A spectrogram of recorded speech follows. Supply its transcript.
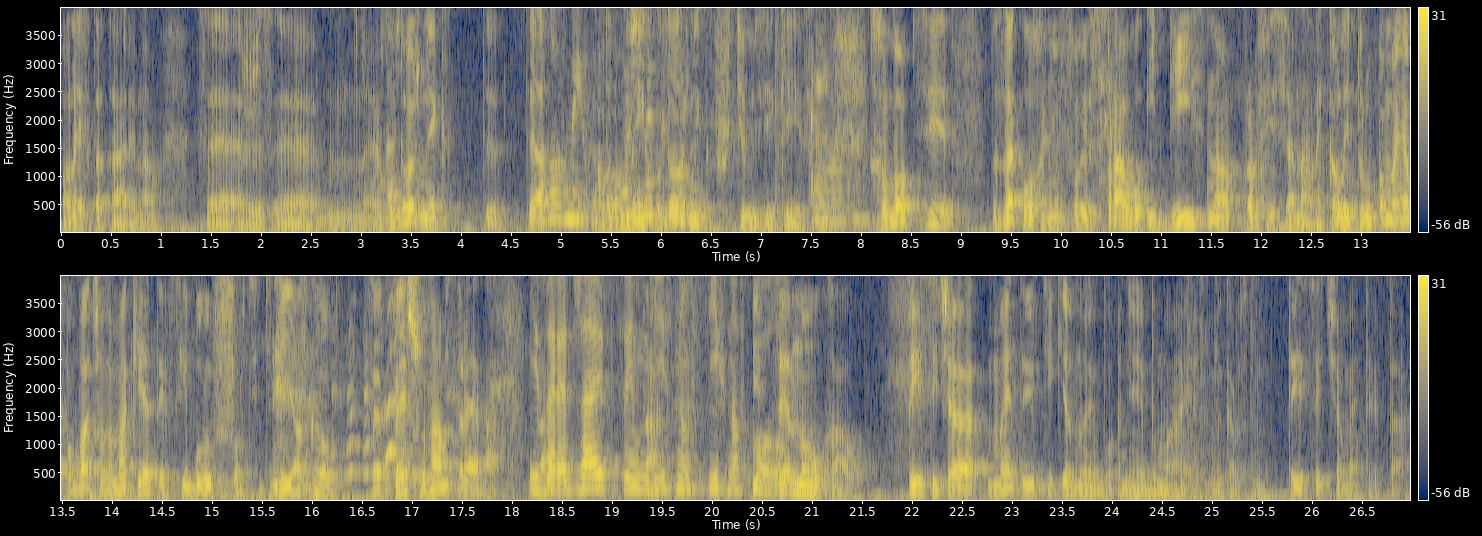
Олег Татаринов. Це режис, е, художник. Те- Головний головний художник в художник Тюзі. в Тюзі. Київській. Хлопці закохані в свою справу і дійсно професіонали. Коли трупа моя побачила макети, всі були в шоці. Тільки я сказав, це те, що нам треба. І Так. заряджають цим Так. дійсно всіх І навколо. це ноу-хау. Тисяча метрів тільки одної, однієї бумаги використано. Тисяча метрів, так.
